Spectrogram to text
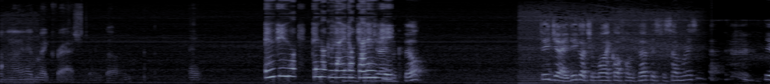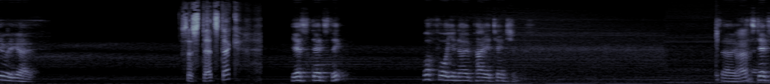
I had my crash turned on. エンジンを切ってのグライド Comes チャレン DJ ジ。 McBell. DJ, have you got your mic off on purpose for some reason? Here we go. Is this dead stick? Yes, dead stick. What for you know, pay attention. So Huh? it's dead,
